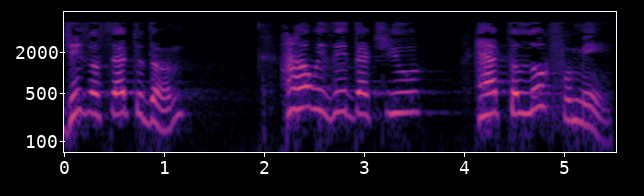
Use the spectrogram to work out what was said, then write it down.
Jesus said to them, How is it that you had to look for me?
